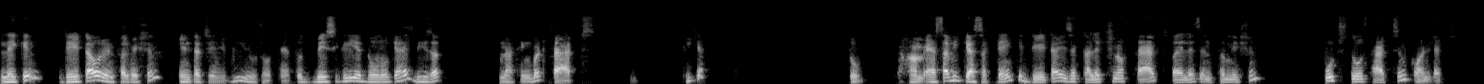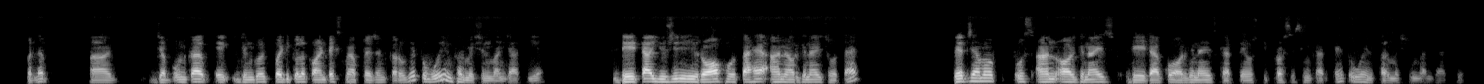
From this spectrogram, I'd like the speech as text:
लेकिन डेटा और इन्फॉर्मेशन इंटरचेंजेबली यूज़ होते हैं। तो बेसिकली ये दोनों क्या है? These are nothing but facts ठीक है? हम ऐसा भी कह सकते हैं कि data is a collection of facts whereas information puts those facts in context मतलब जब उनका एक, जिनको एक पर्टिकुलर कॉन्टेक्स्ट में आप प्रेजेंट करोगे तो वो इन्फॉर्मेशन बन जाती है। डेटा यूजली रॉ होता है अनऑर्गेनाइज होता है। फिर जब हम उस अनऑर्गेनाइज डेटा को ऑर्गेनाइज करते हैं, उसकी प्रोसेसिंग करते हैं तो वो इन्फॉर्मेशन बन जाती है।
